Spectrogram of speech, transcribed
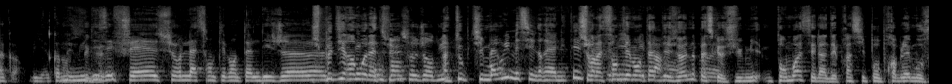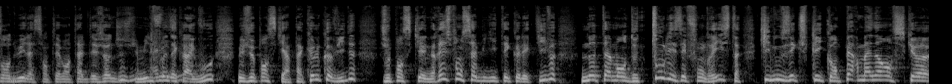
D'accord. Il y a quand même eu des effets sur la santé mentale des jeunes. Je peux dire un mot là-dessus aujourd'hui. Un tout petit mot. Bah oui, mais c'est une réalité. Sur la santé mentale des jeunes, parce que je pour moi, c'est l'un des principaux problèmes aujourd'hui, la santé mentale des jeunes. Je suis mille fois d'accord avec vous, mais je pense qu'il n'y a pas que le Covid. Je pense qu'il y a une responsabilité collective, notamment de tous les effondristes, qui nous expliquent en permanence que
